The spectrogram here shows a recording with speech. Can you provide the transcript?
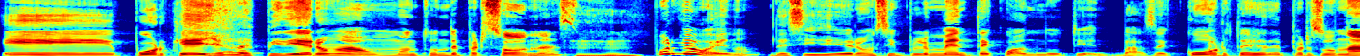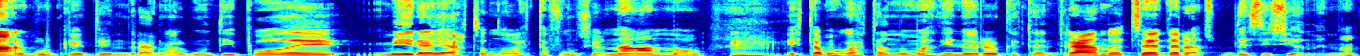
Eh, porque ellos despidieron a un montón de personas. Porque bueno, decidieron simplemente cuando va a hacer cortes de personal porque tendrán algún tipo de, mira, ya esto no está funcionando, Mm. estamos gastando más dinero que está entrando, etcétera, decisiones, ¿no?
